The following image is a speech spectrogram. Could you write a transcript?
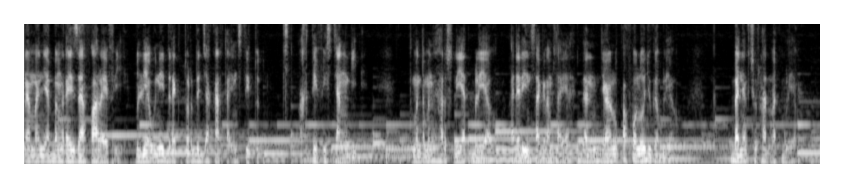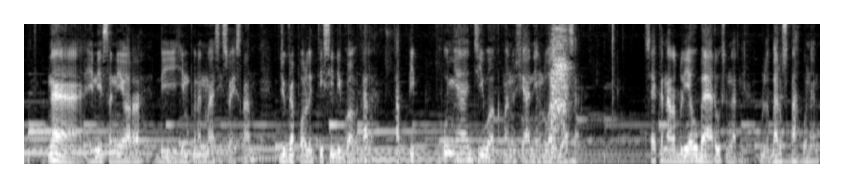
Namanya Bang Reza Falevi. Beliau ini direktur The Jakarta Institute, aktivis canggih. Teman-teman harus lihat beliau ada di Instagram saya dan jangan lupa follow juga beliau. Banyak curhat lah ke beliau. Nah, ini senior di Himpunan Mahasiswa Islam, juga politisi di Golkar, tapi punya jiwa kemanusiaan yang luar biasa saya kenal beliau baru sebenarnya baru setahunan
